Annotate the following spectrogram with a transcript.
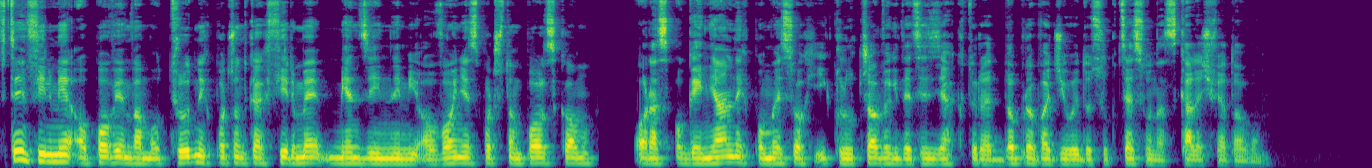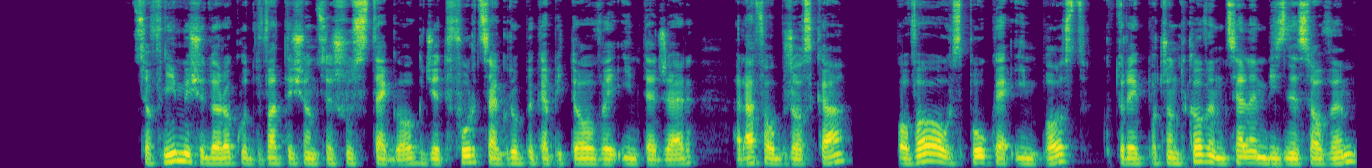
W tym filmie opowiem Wam o trudnych początkach firmy, m.in. o wojnie z Pocztą Polską oraz o genialnych pomysłach i kluczowych decyzjach, które doprowadziły do sukcesu na skalę światową. Cofnijmy się do roku 2006, gdzie twórca grupy kapitałowej Integer, Rafał Brzoska, powołał spółkę Impost, której początkowym celem biznesowym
